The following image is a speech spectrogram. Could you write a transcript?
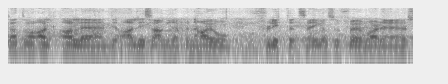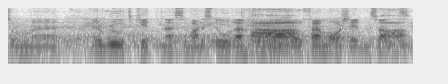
Sant? Og all, alle, de- alle disse angrepene har jo flyttet seg. altså Før var det som eh, rootkitene som var det store for, Ja. for fem år siden. Sant?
